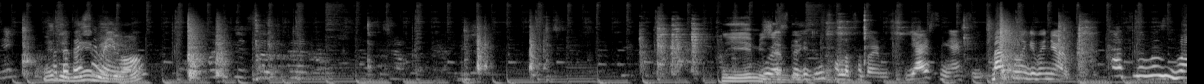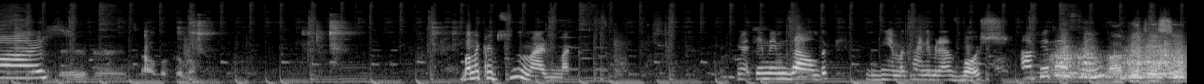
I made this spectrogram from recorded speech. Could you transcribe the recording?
Nedir? Patates Ne yemeği yemeği mi o? bu? Yiyemeyeceğim Burası da büyük bizim ihtimalle. salata barımız. Yersin yersin. Ben sana güveniyorum. Tatlımız var. Evet, al bakalım. Bana kötüsünü mü verdin bak? Evet yemeğimizi aldık. Bizim yemekhane biraz boş. Afiyet olsun. Afiyet olsun.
